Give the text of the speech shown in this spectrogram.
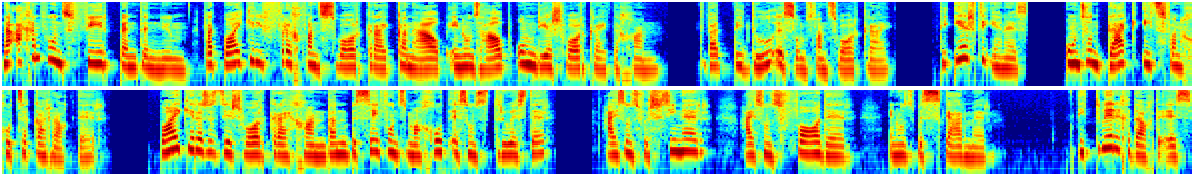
Nou ek gaan vir ons 4 punte noem wat baie keer die vrug van swaar kry kan help en ons help om deur swaar kry te gaan wat die doel is soms van swaar kry. Die eerste een is ons ontdek iets van God se karakter. Baie keer as ons deur swaar kry gaan, dan besef ons maar God is ons trooster. Hy is ons voorsiener, hy is ons Vader en ons beskermer. Die tweede gedagte is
